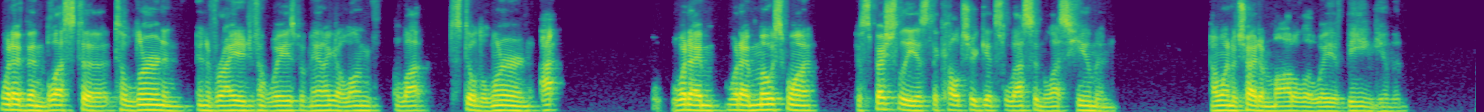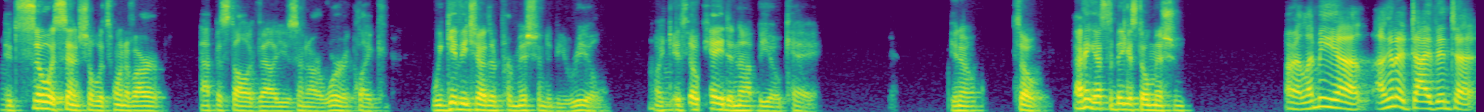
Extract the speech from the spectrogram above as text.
what I've been blessed to to learn in in a variety of different ways. But man, I got a long, a lot still to learn. I what I'm what I most want, especially as the culture gets less and less human, I want to try to model a way of being human. It's so essential. It's one of our apostolic values in our work like we give each other permission to be real like mm-hmm. it's okay to not be okay you know so i think that's the biggest omission all right let me uh i'm gonna dive into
